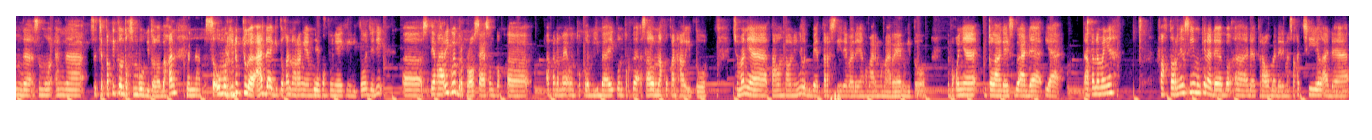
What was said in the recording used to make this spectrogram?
nggak semua nggak secepat itu untuk sembuh gitu loh. Bahkan Benar. seumur hidup juga ada gitu kan orang yang yes. mempunyai kayak gitu. Jadi uh, setiap hari gue berproses untuk uh, apa namanya untuk lebih baik untuk gak selalu melakukan hal itu. Cuman ya tahun-tahun ini lebih better sih daripada yang kemarin-kemarin gitu. Ya pokoknya itulah guys gue ada ya apa namanya faktornya sih mungkin ada uh, ada trauma dari masa kecil ada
